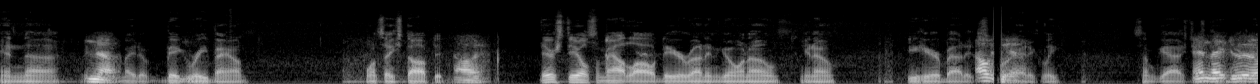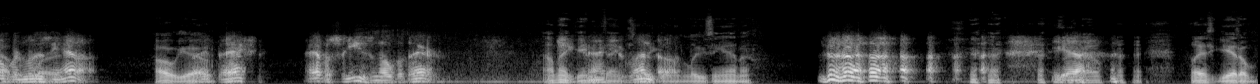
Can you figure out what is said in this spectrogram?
and uh, No. made a big rebound. once they stopped it. Oh, There's still some outlaw deer running going on. You know, you hear about it Oh, yeah. Some guys just and they do it over in. Louisiana. Oh yeah, they actually have a season over there. I think anything's legal dog. in Louisiana. yeah? Let's get them.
